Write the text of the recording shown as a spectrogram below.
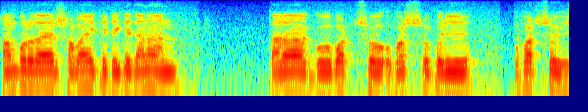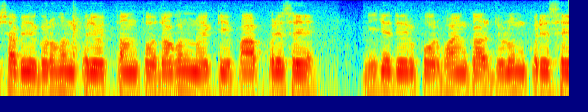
সম্প্রদায়ের সবাইকে ডেকে জানান, তারা গোবৎস উপাস্য করে উপাস্য হিসাবে গ্রহণ করে অত্যন্ত জঘন্য একটি পাপ করেছে। নিজেদের উপর ভয়ঙ্কর জুলুম করেছে।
